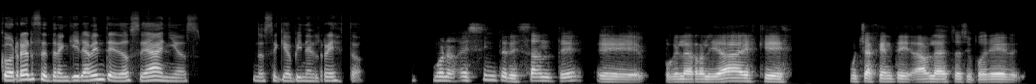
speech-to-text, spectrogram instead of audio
correrse tranquilamente 12 años. No sé qué opina el resto. Bueno, es interesante eh, porque la realidad es que mucha gente habla de esto de si podría ir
